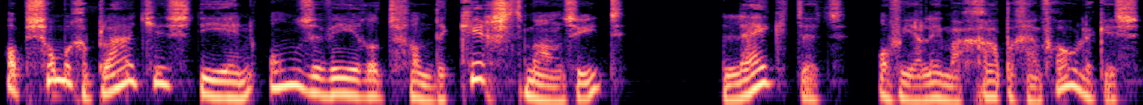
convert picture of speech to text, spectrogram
Op sommige plaatjes die je in onze wereld van de kerstman ziet, lijkt het of hij alleen maar grappig en vrolijk is,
